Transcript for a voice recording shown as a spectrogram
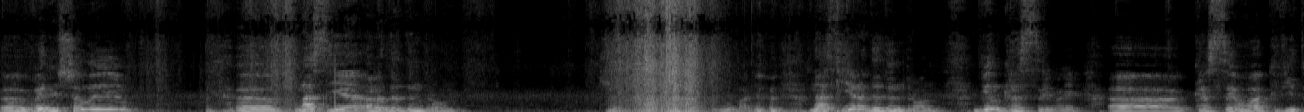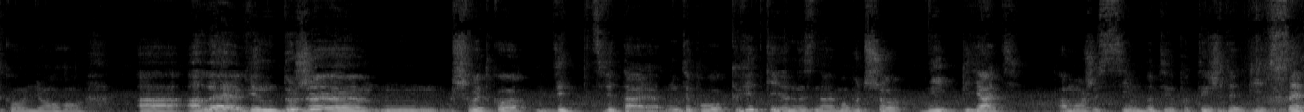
Е, Вирішили. Е, У нас є рододендрон. У нас є рододендрон. Він красивий. Е, Красива квітка у нього. Але він дуже швидко відцвітає. Ну, типу, квітки, я не знаю, мабуть, що дні 5, а може 7, ну, типу, тиждень і все.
